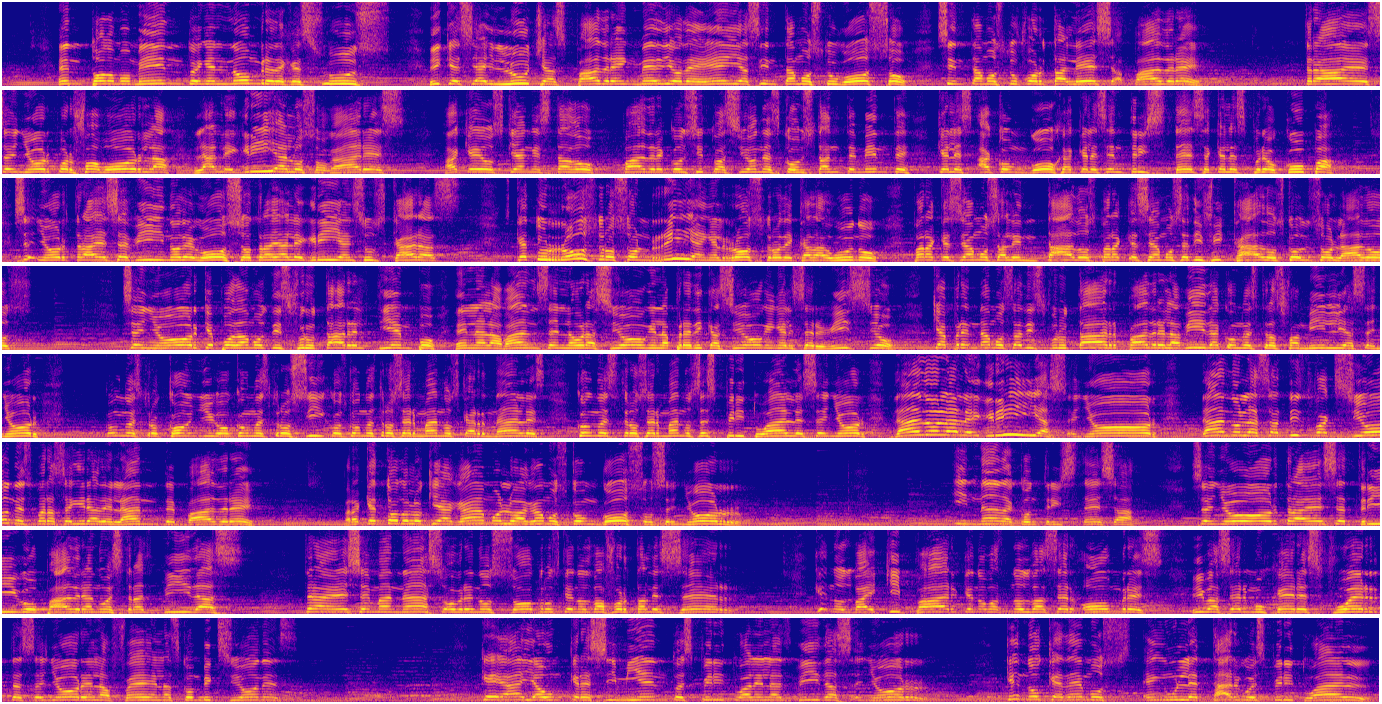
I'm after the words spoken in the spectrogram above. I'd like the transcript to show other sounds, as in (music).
en todo momento en el nombre de Jesús. Y que si hay luchas, Padre, en medio de ellas, sintamos tu gozo, sintamos tu fortaleza, Padre. Trae, Señor, por favor, la, la alegría a los hogares. Aquellos que han estado Padre, con situaciones constantemente que les acongoja, que les entristece, que les preocupa. Señor, trae ese vino de gozo, trae alegría en sus caras. Que tu rostro sonría en el rostro de cada uno para que seamos alentados, para que seamos edificados, consolados. Señor, que podamos disfrutar el tiempo en la alabanza, en la oración, en la predicación, en el servicio. Que aprendamos a disfrutar, Padre, la vida con nuestras familias, Señor. Con nuestro cónyuge, con nuestros hijos, con nuestros hermanos carnales, con nuestros hermanos espirituales, Señor. Danos la alegría, Señor. Danos las satisfacciones para seguir adelante, Padre para que todo lo que hagamos lo hagamos con gozo, Señor. Y nada con tristeza. Señor, trae ese trigo, Padre, a nuestras vidas. Trae ese maná sobre nosotros que nos va a fortalecer, que nos va a equipar, que nos va, a hacer hombres y va a ser mujeres fuertes, Señor, en la fe, en las convicciones que haya un crecimiento espiritual en las vidas, Señor. Que no quedemos en un letargo espiritual.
